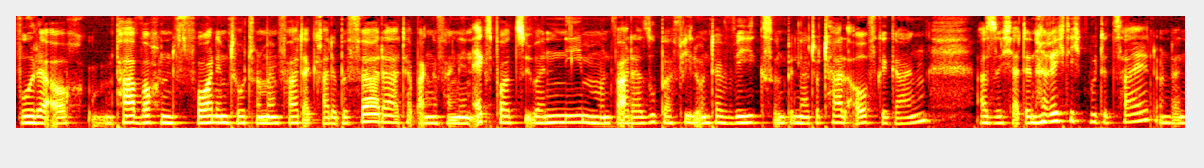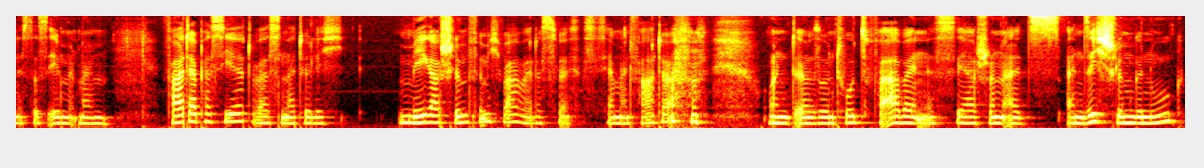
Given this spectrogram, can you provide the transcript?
wurde auch ein paar Wochen vor dem Tod von meinem Vater gerade befördert, habe angefangen den Export zu übernehmen und war da super viel unterwegs und bin da total aufgegangen. Also ich hatte eine richtig gute Zeit und dann ist das eben mit meinem Vater passiert, was natürlich mega schlimm für mich war, weil das, das ist ja mein Vater. Und äh, so einen Tod zu verarbeiten ist ja schon als an sich schlimm genug.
